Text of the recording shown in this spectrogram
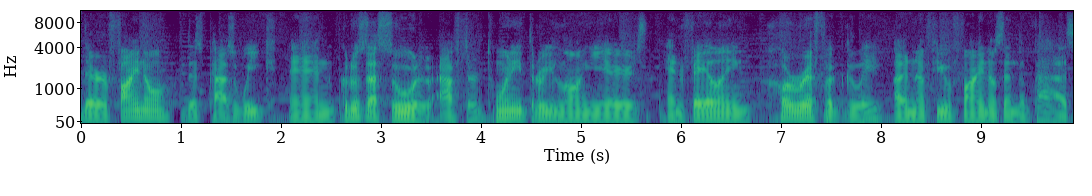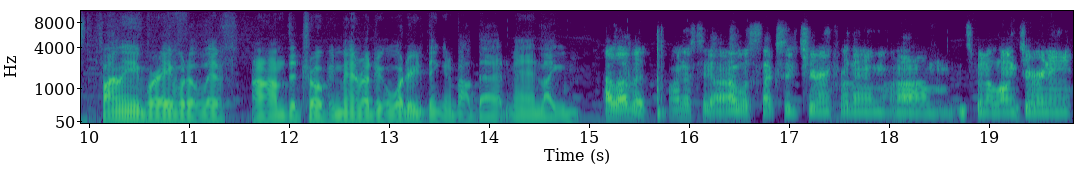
their final this past week, and Cruz Azul, after 23 long years and failing horrifically in a few finals in the past. Finally, we're able to lift um, the trophy. Man, Rodrigo, what are you thinking about that, man? Like, I love it. Honestly, I was actually cheering for them. Um, it's been a long journey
